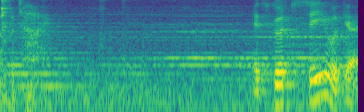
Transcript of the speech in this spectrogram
over time. It's good to see you again.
